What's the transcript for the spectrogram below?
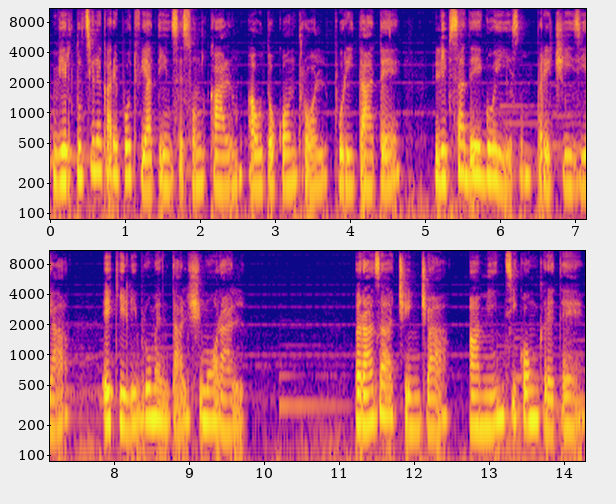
Virtuțile care pot fi atinse sunt calm, autocontrol, puritate, lipsa de egoism, precizia, echilibru mental și moral. Raza a cincea a minții concrete.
